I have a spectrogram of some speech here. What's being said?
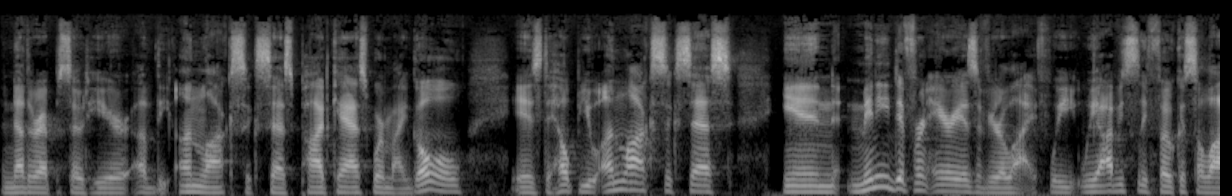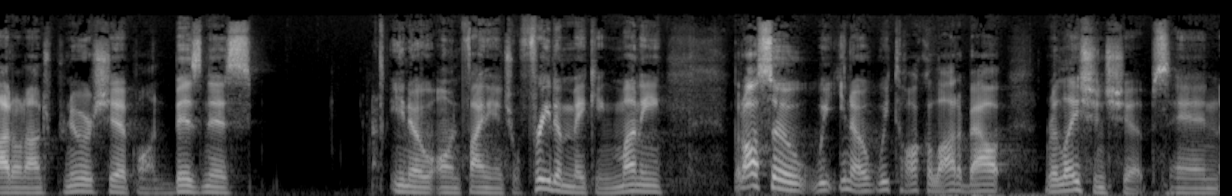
another episode here of the Unlock Success podcast, where my goal is to help you unlock success in many different areas of your life. We, we obviously focus a lot on entrepreneurship, on business, you know, on financial freedom, making money. But also, we you know we talk a lot about relationships and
